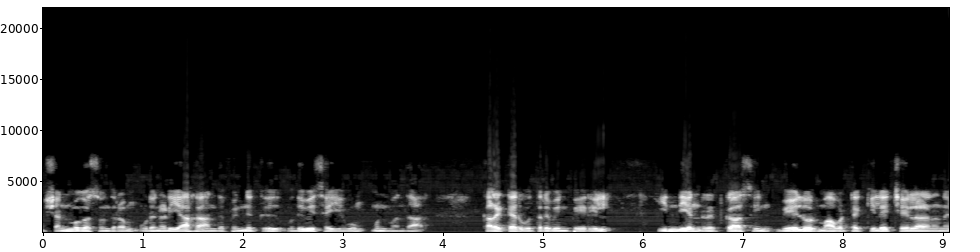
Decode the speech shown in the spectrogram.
சண்முக சுந்தரம் உடனடியாக அந்த பெண்ணுக்கு உதவி செய்யவும் முன்வந்தார் கலெக்டர் உத்தரவின் பேரில் இந்தியன் ரெட்கிராஸின் வேலூர் மாவட்ட கிளை செயலாளரான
